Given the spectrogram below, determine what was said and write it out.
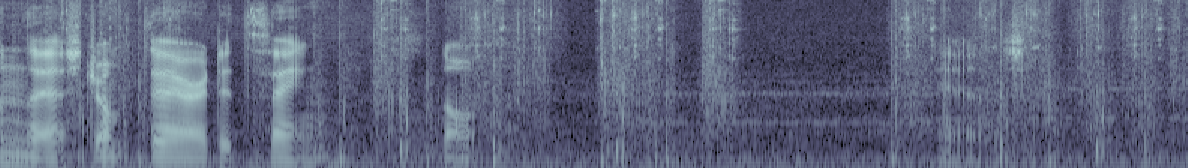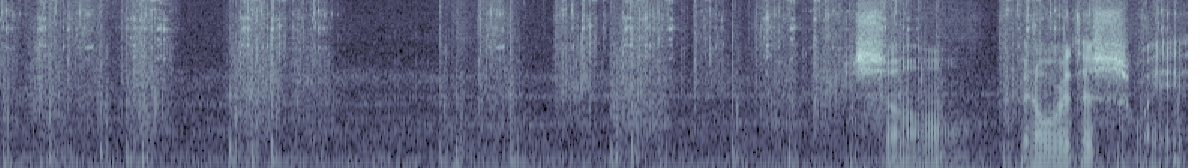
Done this, jumped there, did thing. Not... So, been over this way.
